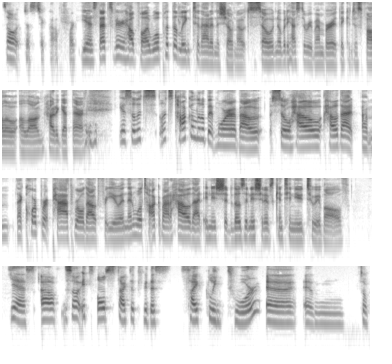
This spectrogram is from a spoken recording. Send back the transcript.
So just check out for Yes, that's very helpful. I will put the link to that in the show notes so nobody has to remember it. They can just follow along how to get there. yeah, so let's let's talk a little bit more about so how how that um that corporate path rolled out for you and then we'll talk about how that initiative those initiatives continued to evolve. Yes. Uh, so it's all started with a cycling tour. Uh, um, so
